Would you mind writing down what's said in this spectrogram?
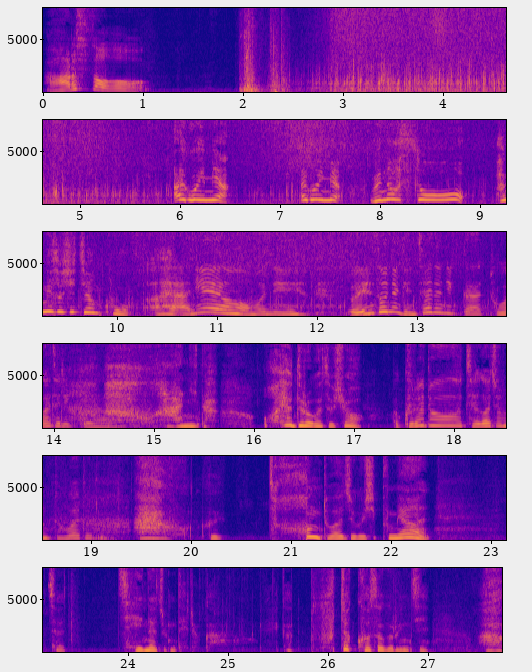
알았어. 아이고, 애미야. 아이고, 애미야. 왜 나왔어? 방에서 쉬지 않고. 아, 아니에요, 어머니. 왼손은 괜찮으니까 도와드릴게요. 아우, 아니다. 어여 들어가서 쉬어. 아, 그래도 제가 좀 도와드리. 아우, 그, 정 도와주고 싶으면, 저, 쟤나 좀 데려가. 부쩍 커서 그런지 아우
